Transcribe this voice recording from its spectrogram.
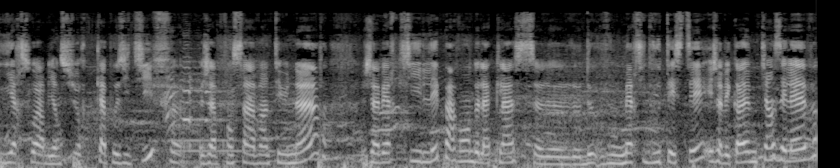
Hier soir, bien sûr, cas positif. J'apprends ça à 21h. J'avertis les parents de la classe euh, de, de- merci de vous tester. Et j'avais quand même 15 élèves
